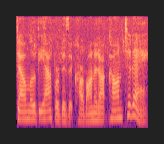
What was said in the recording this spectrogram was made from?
Download the app or visit Carvana.com today.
